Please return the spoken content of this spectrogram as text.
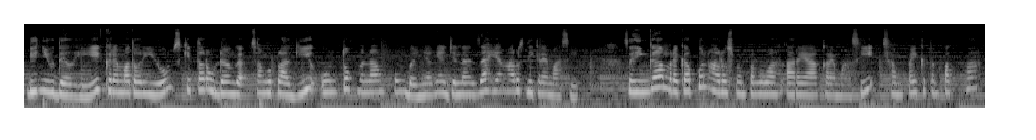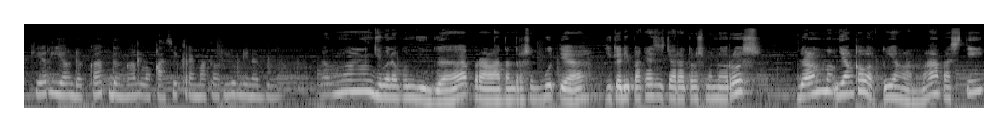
Di New Delhi, krematorium sekitar udah nggak sanggup lagi untuk menampung banyaknya jenazah yang harus dikremasi. Sehingga mereka pun harus memperluas area kremasi sampai ke tempat parkir yang dekat dengan lokasi krematorium di Nabila. Namun gimana pun juga peralatan tersebut ya, jika dipakai secara terus-menerus dalam jangka waktu yang lama pasti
